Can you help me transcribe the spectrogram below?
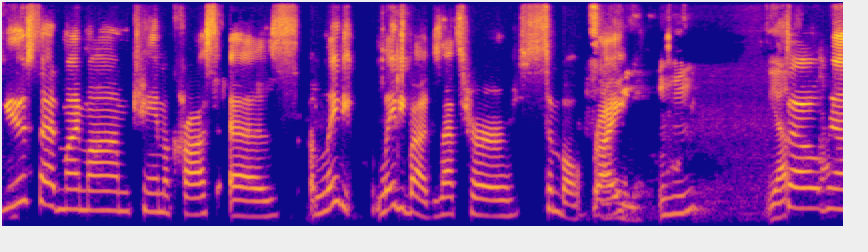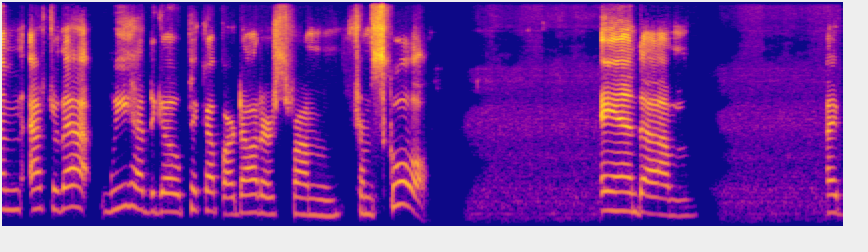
you said my mom came across as a lady ladybugs. That's her symbol, right? Mm-hmm. So then after that, we had to go pick up our daughters from from school. And um I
